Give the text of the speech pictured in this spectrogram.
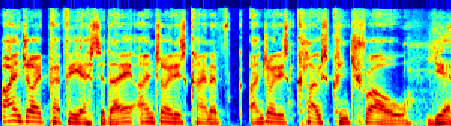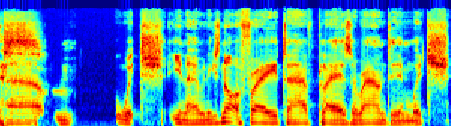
I enjoyed Pepe yesterday. I enjoyed his kind of, I enjoyed his close control. Yes. Um, which you know, and he's not afraid to have players around him, which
